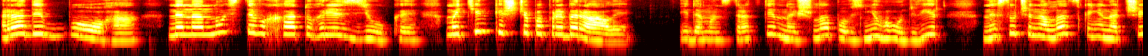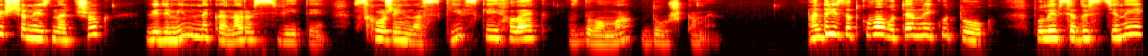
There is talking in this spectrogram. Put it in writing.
Ради Бога, не наносьте в хату грязюки, ми тільки що поприбирали. І демонстративно йшла повз нього у двір, несучи на лацкані начищений значок відмінника на розсвіти, схожий на скіфський глек з двома дужками. Андрій заткував у темний куток, тулився до стіни,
